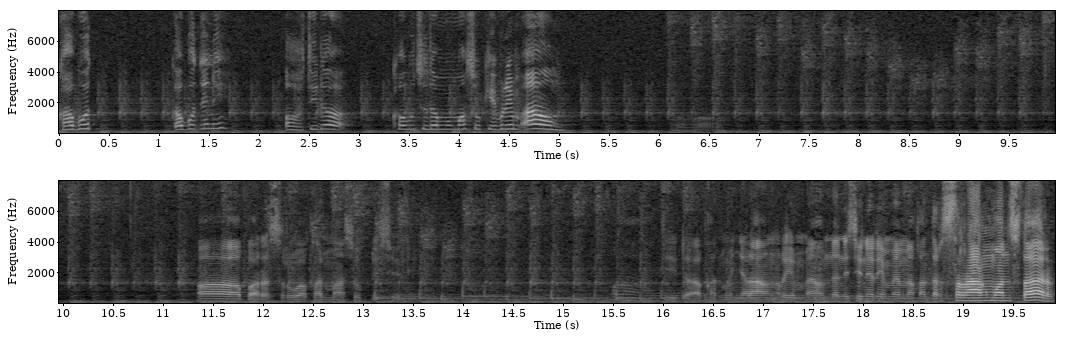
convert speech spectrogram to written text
Kabut. Kabut ini. Oh tidak. Kabut sudah memasuki Brim Elm. Ah, para seru akan masuk di sini. Oh, tidak akan menyerang Rim Elm dan di sini Rim Elm akan terserang monster.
